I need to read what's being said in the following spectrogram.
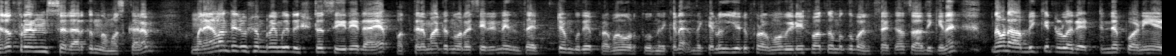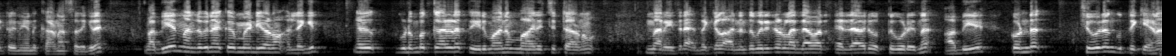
ഹലോ ഫ്രണ്ട്സ് എല്ലാവർക്കും നമസ്കാരം. മലയാളം ടെലിവിഷൻ പ്രേമികളുടെ ഇഷ്ട സീരിയലായ പത്തരമാറ്റം എന്ന് പറയുന്ന സീരിയലിന്റെ ഇന്നത്തെ ഏറ്റവും പുതിയ പ്രമോ ഓർത്തു വന്നിരിക്കുന്നത് എന്തൊക്കെയാണ് ഈ ഒരു പ്രമോ വീഡിയോ ഭാഗത്ത് നമുക്ക് മനസ്സിലാക്കാൻ സാധിക്കുന്നത് നമ്മുടെ അബിക്കിട്ടുള്ള ഒരു എട്ടിന്റെ പണിയായിട്ട് തന്നെയാണ് കാണാൻ സാധിക്കുന്നത് അബിയെ നല്ലവനാക്കാൻ വേണ്ടിയാണോ അല്ലെങ്കിൽ കുടുംബക്കാരുടെ തീരുമാനം മാനിച്ചിട്ടാണോ എന്നറിയത്തില്ല. എന്തൊക്കെയാണ് അനന്തപുരിയിലുള്ള എല്ലാവരും എല്ലാവരും ഒത്തുകൂടി നിന്ന് അബിയെ കൊണ്ട് ശൂരം കുത്തിക്കുകയാണ്.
